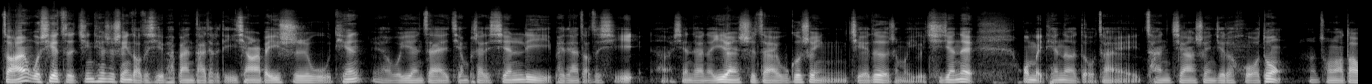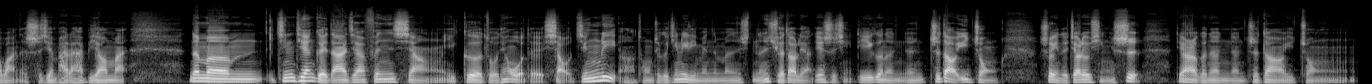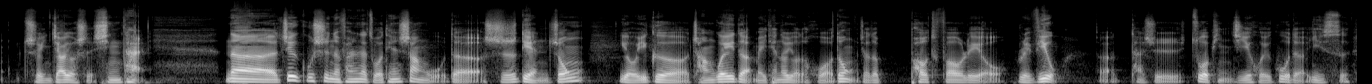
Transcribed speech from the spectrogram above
早安，我是叶子，今天是摄影早自习陪伴大家的第一千二百一十五天，我依然在柬埔寨的暹粒陪大家早自习啊。现在呢，依然是在吴哥摄影节的这么一个期间内，我每天呢都在参加摄影节的活动，从早到晚的时间排的还比较满。那么今天给大家分享一个昨天我的小经历啊，从这个经历里面，你们能学到两件事情。第一个呢，你能知道一种摄影的交流形式；第二个呢，你能知道一种摄影交流时心态。那这个故事呢，发生在昨天上午的十点钟，有一个常规的每天都有的活动，叫做 Portfolio Review，呃，它是作品集回顾的意思。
